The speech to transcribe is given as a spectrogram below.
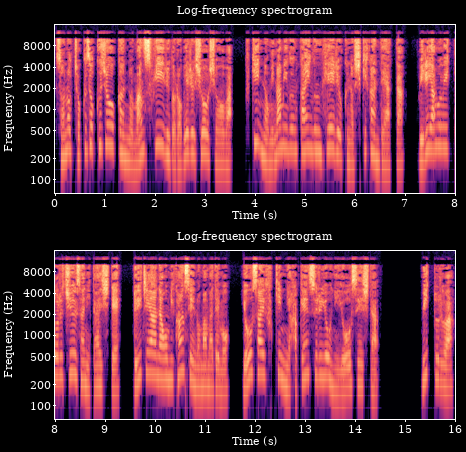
その直属上官のマンスフィールド・ロベル少将は、付近の南軍海軍兵力の指揮官であった、ウィリアム・ウィットル中佐に対して、ルイジアナを未完成のままでも、要塞付近に派遣するように要請した。ウィットルは、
